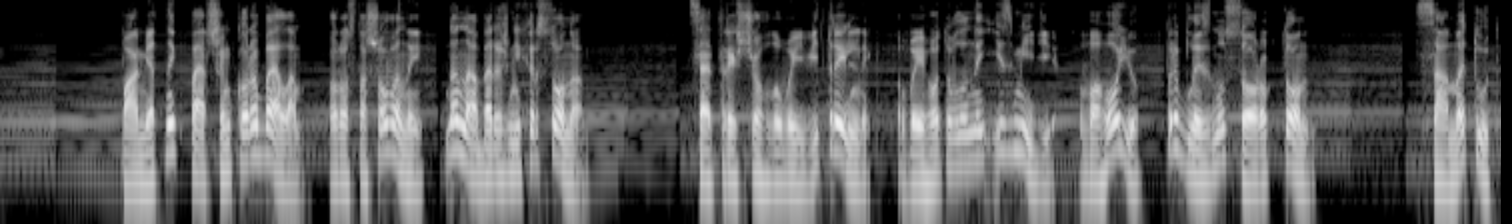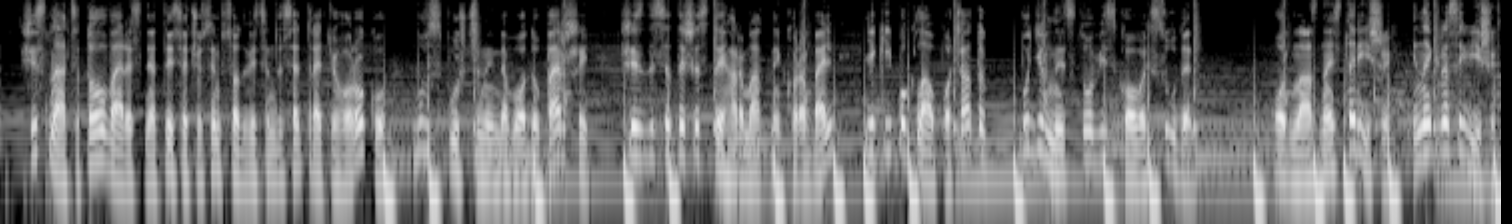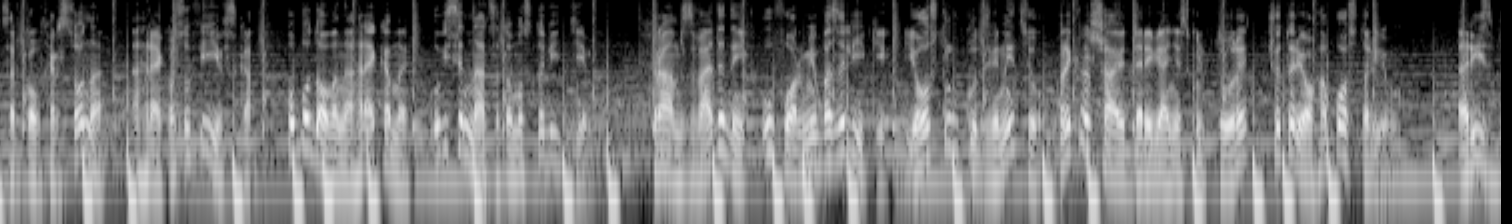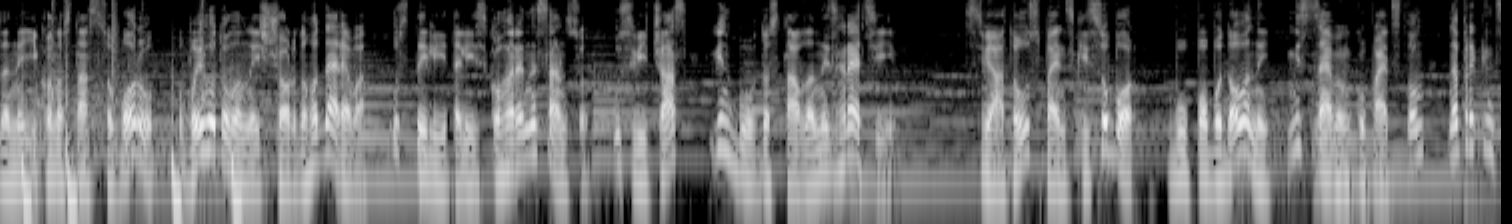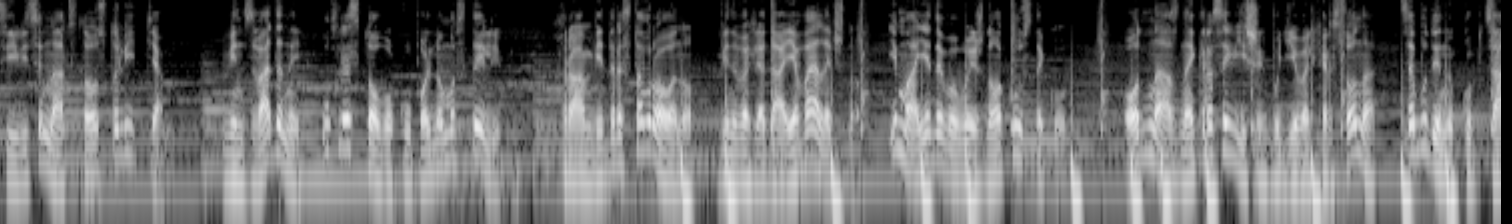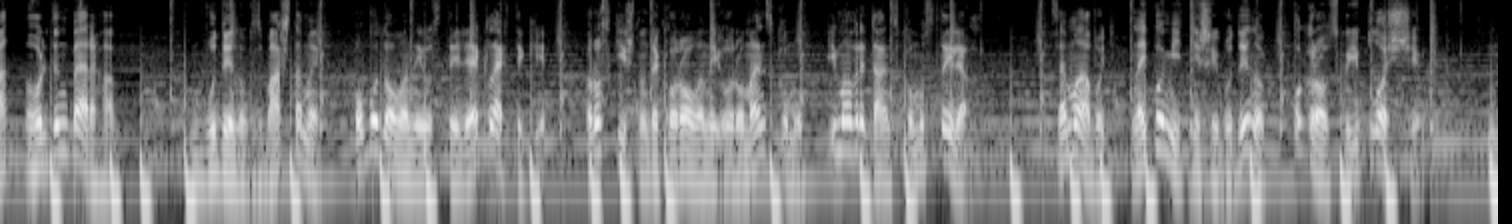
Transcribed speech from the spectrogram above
Пам'ятник першим корабелам, розташований на набережні Херсона. Це трищогловий вітрильник, виготовлений із міді, вагою приблизно 40 тонн. Саме тут, 16 вересня 1783 року, був спущений на воду перший 66-гарматний корабель, який поклав початок будівництву військових суден. Одна з найстаріших і найкрасивіших церков Херсона Греко-Софіївська, побудована греками у 18 столітті. Храм зведений у формі базиліки. Його струнку дзвіницю прикрашають дерев'яні скульптури чотирьох апостолів. Різьблений іконостас собору виготовлений з чорного дерева у стилі італійського ренесансу. У свій час він був доставлений з Греції. Свято-Успенський собор був побудований місцевим купецтвом наприкінці 18 століття. Він зведений у хрестово-купольному стилі. Храм відреставровано, він виглядає велично і має дивовижну акустику. Одна з найкрасивіших будівель Херсона це будинок купця Гольденберга. Будинок з баштами побудований у стилі еклектики, розкішно декорований у романському і мавританському стилях. Це, мабуть, найпомітніший будинок Покровської площі.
